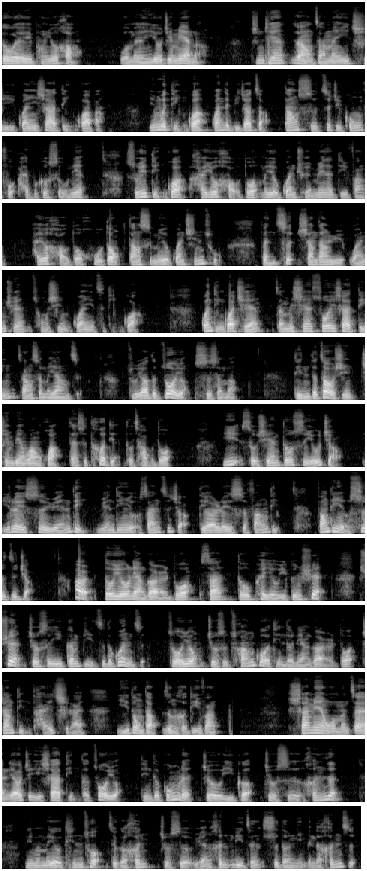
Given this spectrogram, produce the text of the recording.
各位朋友好，我们又见面了。今天让咱们一起观一下顶卦吧。因为顶卦观的比较早，当时自己功夫还不够熟练，所以顶卦还有好多没有观全面的地方，还有好多互动，当时没有观清楚。本次相当于完全重新观一次顶卦。观顶卦前，咱们先说一下顶长什么样子，主要的作用是什么？顶的造型千变万化，但是特点都差不多。一，首先都是有角，一类是圆顶，圆顶有三只角；第二类是方顶，方顶有四只角。二，都有两个耳朵。三，都配有一根旋，旋就是一根笔直的棍子，作用就是穿过顶的两个耳朵，将顶抬起来，移动到任何地方。下面我们再了解一下顶的作用。顶的功能就一个，就是亨刃。你们没有听错，这个亨就是元亨利贞四德里面的亨字，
